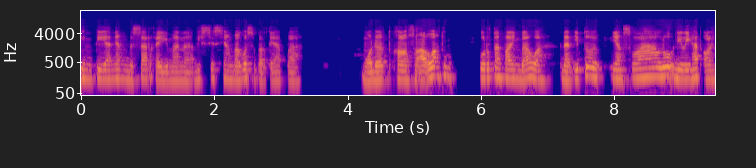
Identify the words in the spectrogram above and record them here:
impian yang besar kayak gimana, bisnis yang bagus seperti apa. Modal kalau soal uang tuh urutan paling bawah dan itu yang selalu dilihat oleh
